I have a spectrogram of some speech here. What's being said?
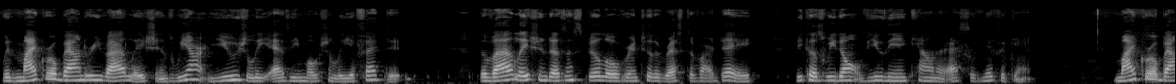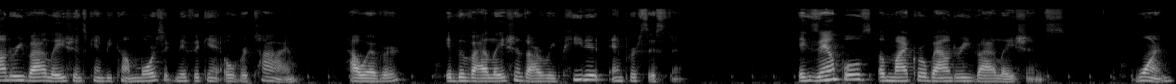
With micro boundary violations, we aren't usually as emotionally affected. The violation doesn't spill over into the rest of our day because we don't view the encounter as significant. Micro boundary violations can become more significant over time, however, if the violations are repeated and persistent. Examples of micro boundary violations 1.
